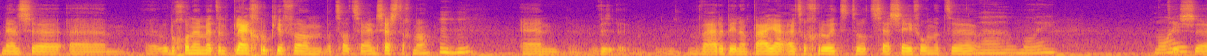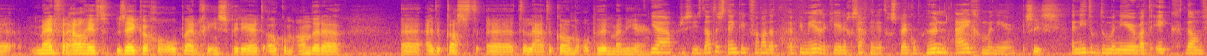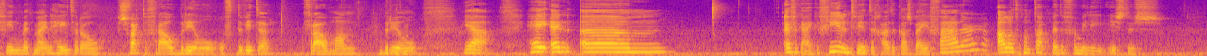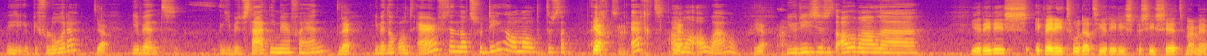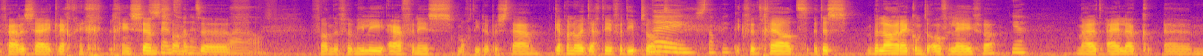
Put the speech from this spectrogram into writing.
mensen. ehm, eh, we begonnen met een klein groepje van, wat zal het zijn, 60 man. Mhm. En we waren binnen een paar jaar uitgegroeid tot 600, 700. eh, Wauw, mooi. Mooi. dus eh, mijn verhaal heeft zeker geholpen en geïnspireerd. Ook om anderen eh, uit de kast eh, te laten komen op hun manier. Ja, precies. Dat is denk ik van, want dat heb je meerdere keren gezegd in dit gesprek, op hun eigen manier. Precies. En niet op de manier wat ik dan vind met mijn hetero zwarte vrouw bril of de witte vrouw man bril. Ja. hey, en ehm, even kijken. 24 uit de kast bij je vader. Al het contact met de familie is dus, die heb je verloren. Ja. Je bent, je bestaat niet meer voor hen. Nee. Je bent ook onterfd en dat soort dingen allemaal. Dus dat Ja. echt, echt allemaal, oh wauw. Ja. Juridisch is het allemaal, eh, Juridisch, ik weet niet hoe dat juridisch precies zit, maar mijn vader zei: je krijgt geen, geen cent, Cent van, van het, eh, wauw. Van de familie, erfenis, mocht die er bestaan. Ik heb er nooit echt in verdiept, want Nee, snap ik. ik vind geld, het is belangrijk om te overleven, Ja. maar uiteindelijk, ehm,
